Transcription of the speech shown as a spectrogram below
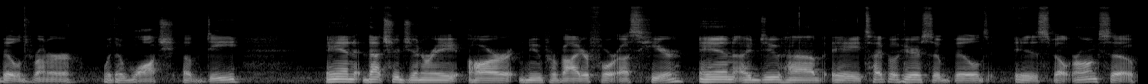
build runner with a watch of D. And that should generate our new provider for us here. And I do have a typo here, so build is spelled wrong. So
